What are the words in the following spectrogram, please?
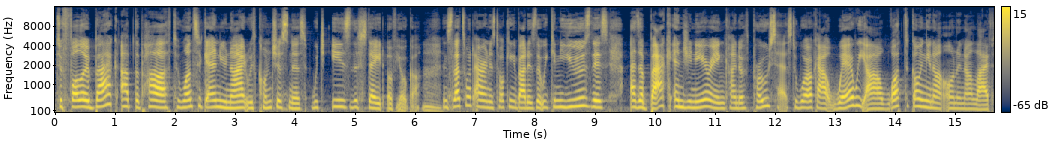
to follow back up the path to once again unite with consciousness, which is the state of yoga. Mm. And so that's what Aaron is talking about is that we can use this as a back engineering kind of process to work out where we are, what's going in our, on in our lives,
